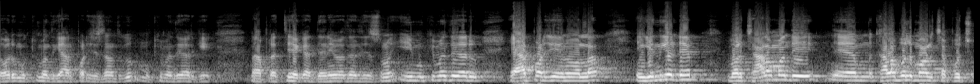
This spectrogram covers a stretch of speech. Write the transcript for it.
గౌరవ ముఖ్యమంత్రికి ఏర్పాటు చేసినందుకు ముఖ్యమంత్రి గారికి నా ప్రత్యేక ధన్యవాదాలు చేస్తున్నాం ఈ ముఖ్యమంత్రి గారు ఏర్పాటు చేయడం వల్ల ఇంకెందుకంటే వాళ్ళు చాలామంది కలబులు కలబోలు చెప్పొచ్చు.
